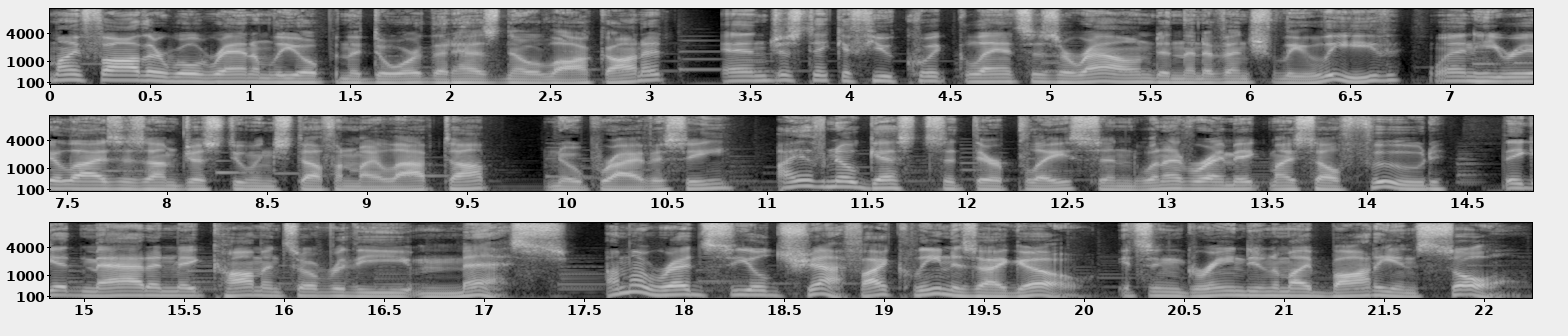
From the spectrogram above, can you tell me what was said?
My father will randomly open the door that has no lock on it and just take a few quick glances around and then eventually leave when he realizes I'm just doing stuff on my laptop, no privacy. I have no guests at their place, and whenever I make myself food, they get mad and make comments over the mess. I'm a red sealed chef, I clean as I go. It's ingrained into my body and soul.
